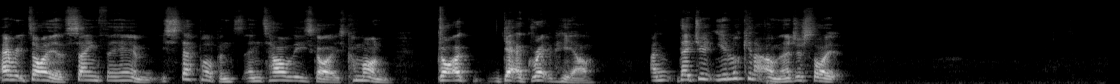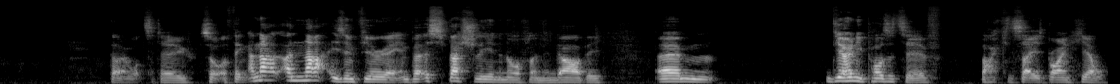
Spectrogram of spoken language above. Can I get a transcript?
Eric Dier, same for him. You step up and, and tell these guys, come on, gotta get a grip here. And they're just, you're looking at them, they're just like, don't know what to do, sort of thing. And that and that is infuriating, but especially in the North London derby. Um, the only positive I can say is Bryan Gil.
